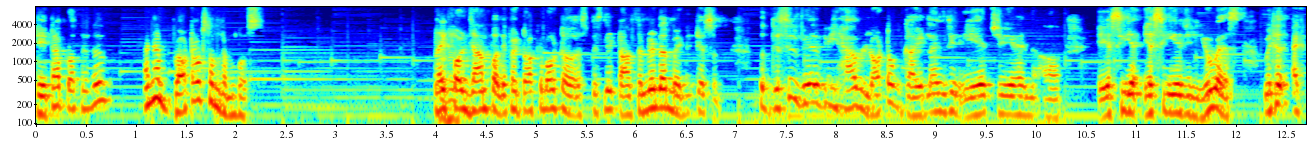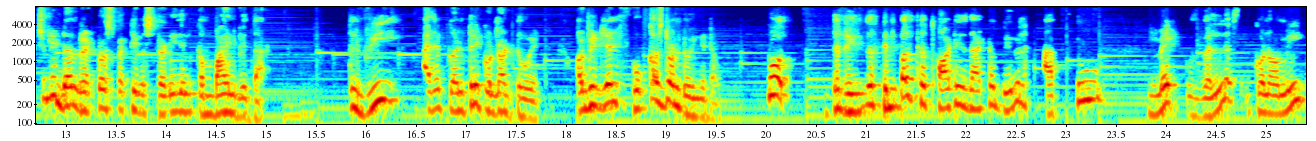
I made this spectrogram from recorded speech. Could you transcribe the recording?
data processes and have brought out some numbers. Like mm-hmm. for example if i talk about uh, especially transcendental meditation so this is where we have a lot of guidelines in aha and uh, ACH in us which has actually done retrospective studies and combined with that and we as a country could not do it. Or we didn't focus on doing it out so the, the simple thought is that we will have to make wellness economy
